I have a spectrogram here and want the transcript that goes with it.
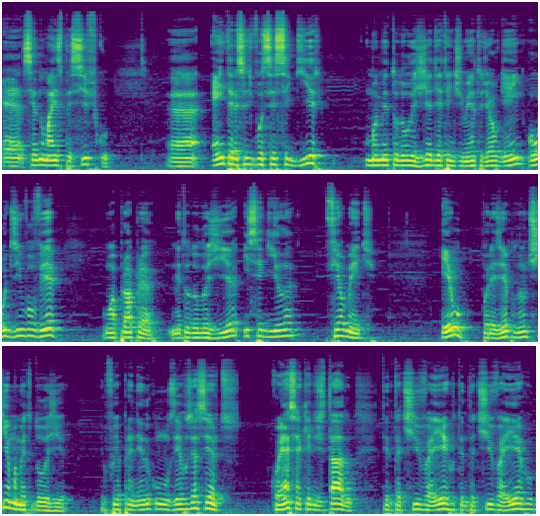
é, sendo mais específico, é, é interessante você seguir uma metodologia de atendimento de alguém ou desenvolver uma própria metodologia e segui-la fielmente. Eu, por exemplo, não tinha uma metodologia. Eu fui aprendendo com os erros e acertos. Conhece aquele ditado? Tentativa, erro, tentativa, erro,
